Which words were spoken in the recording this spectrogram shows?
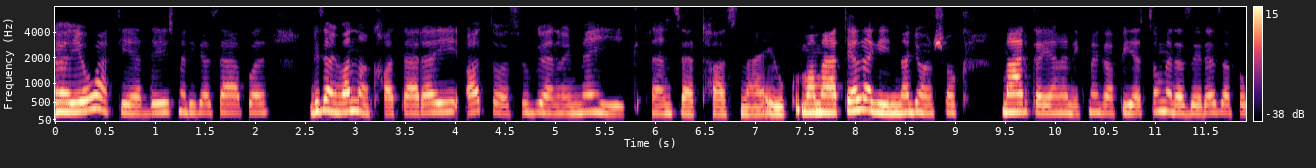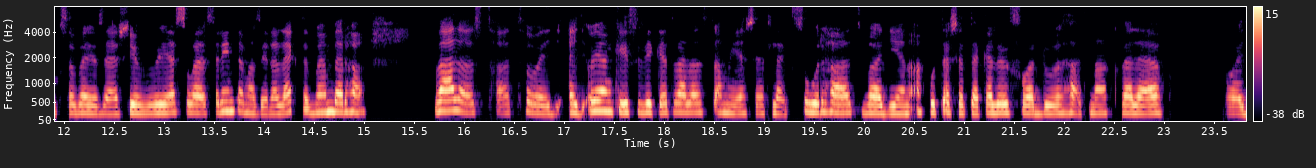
Jó a kérdés, mert igazából bizony vannak határai, attól függően, hogy melyik rendszert használjuk. Ma már tényleg így nagyon sok márka jelenik meg a piacon, mert azért ez a fogszabályozás jövője, szóval szerintem azért a legtöbb ember, ha választhat, hogy egy olyan készüléket választ, ami esetleg szúrhat, vagy ilyen akut esetek előfordulhatnak vele, hogy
